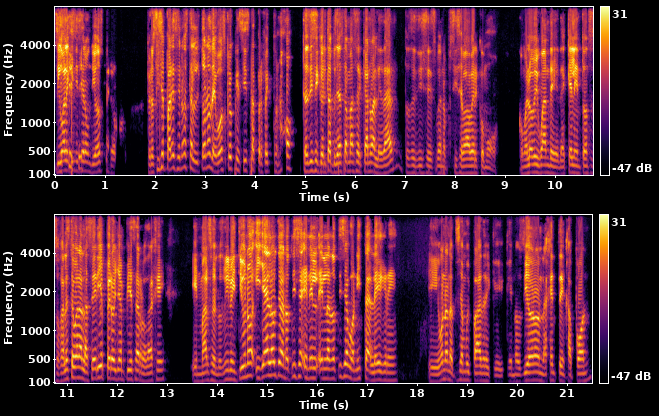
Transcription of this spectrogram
Digo, Alec Guinness era un dios, pero pero sí se parece, ¿no? Hasta el tono de voz creo que sí está perfecto, ¿no? Entonces dice que ahorita pues ya está más cercano a la edad, entonces dices, bueno, pues sí se va a ver como, como el Obi-Wan de, de aquel entonces. Ojalá esté buena la serie, pero ya empieza rodaje en marzo del 2021. Y ya la última noticia, en, el, en la noticia bonita, alegre, eh, una noticia muy padre que, que, nos dieron la gente en Japón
